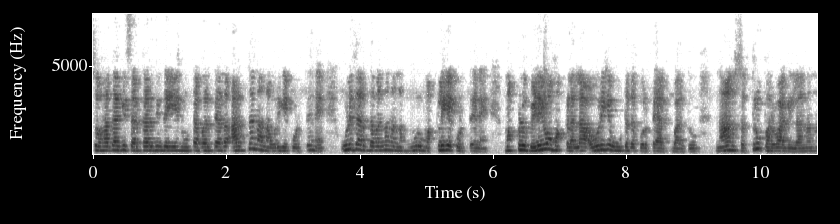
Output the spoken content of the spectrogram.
ಸೊ, ಹಾಗಾಗಿ ಸರ್ಕಾರದಿಂದ ಏನು ಊಟ ಬರುತ್ತೆ? ಅದು ಅರ್ಧ ನಾನು ಅವರಿಗೆ ಕೊಡ್ತೇನೆ. ಉಳಿದ ಅರ್ಧವನ್ನ ನನ್ನ ಮೂರು ಮಕ್ಕಳಿಗೆ ಕೊಡ್ತೇನೆ. ಮಕ್ಕಳು ಬೆಳೆಯುವ ಮಕ್ಕಳಲ್ಲ, ಅವರಿಗೆ ಊಟದ ಕೊರತೆ ಆಗ್ಬಾರ್ದು. ನಾನು ಸತ್ರೂ ಪರವಾಗಿಲ್ಲ, ನನ್ನ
